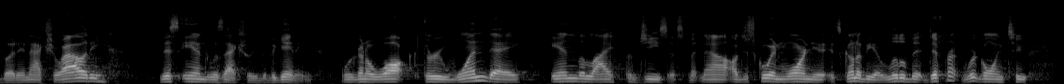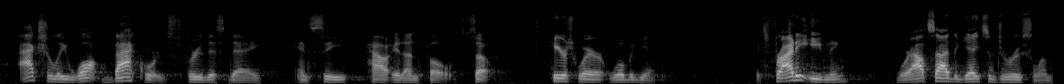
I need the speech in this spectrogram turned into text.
But in actuality, this end was actually the beginning. We're going to walk through one day in the life of Jesus. But now, I'll just go ahead and warn you, it's going to be a little bit different. We're going to actually walk backwards through this day and see how it unfolds. So, here's where we'll begin. It's Friday evening. We're outside the gates of Jerusalem,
